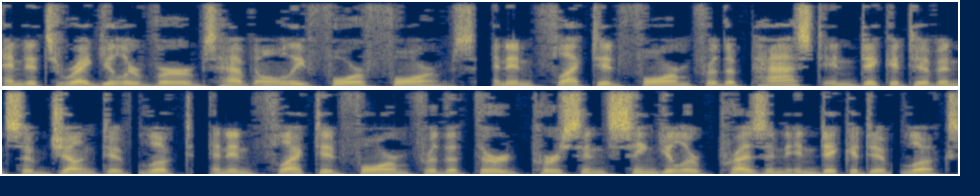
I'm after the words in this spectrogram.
and its regular verbs have only four forms, an inflected form for the past indicative and subjunctive looked, an inflected form for the third-person singular present indicative looks,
